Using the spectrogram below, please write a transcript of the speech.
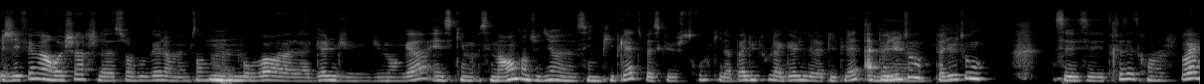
J'ai fait ma recherche là sur Google en même temps Hmm. pour voir euh, la gueule du, du manga. Et ce qui est, c'est marrant quand tu dis euh, c'est une pipelette parce que je trouve qu'il a pas du tout la gueule de la pipelette. Ah, pas du euh, tout, pas du tout. C'est, c'est très étrange. Ouais,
